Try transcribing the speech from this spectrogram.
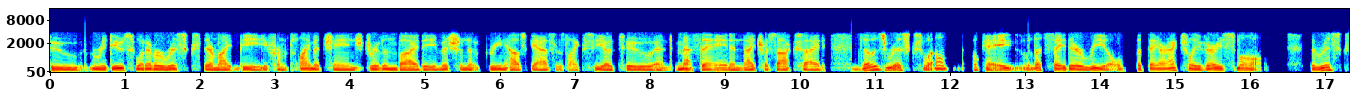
to reduce whatever risks there might be from climate change driven by the emission of greenhouse gases like CO2 and methane and nitrous oxide. Those risks, well, okay, let's say they're real, but they are actually very small. The risks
